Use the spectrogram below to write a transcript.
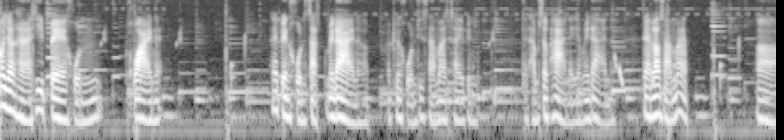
ก็ยังหาที่แปรขนควายเนี่ยให้เป็นขนสัตว์ไม่ได้นะครับ มันเป็นขนที่สามารถใช้เป็น ทำเสื้อผ้าเนี่ยยังไม่ได้นะแต่เราสามารถอ่า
